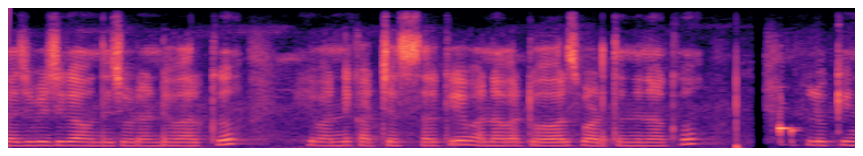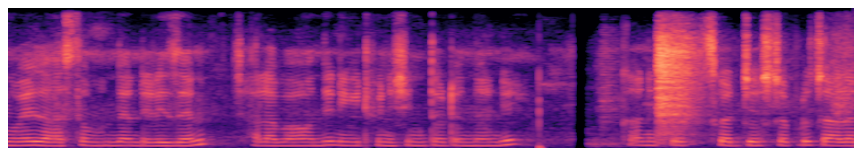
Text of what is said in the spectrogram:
గజిబిజిగా ఉంది చూడండి వర్క్. ఇవన్నీ కట్ చేసేసరికి వన్ అవర్ టూ అవర్స్ పడుతుంది నాకు. లుకింగ్ వైజ్ ఆస్తం ఉందండి డిజైన్. చాలా బాగుంది నీట్ ఫినిషింగ్ తోటి ఉందండి. కానీ థ్రెడ్స్ కట్ చేసేటప్పుడు చాలా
